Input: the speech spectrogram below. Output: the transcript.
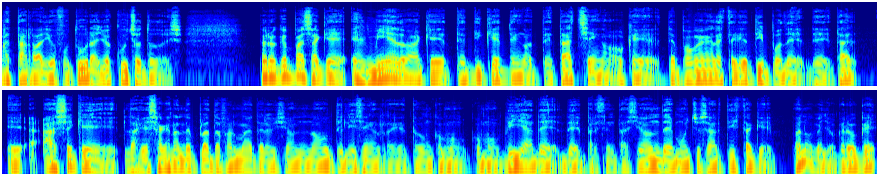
hasta Radio Futura, yo escucho todo eso. Pero ¿qué pasa? Que el miedo a que te etiqueten o te tachen o que te pongan el estereotipo de, de tal, eh, hace que las, esas grandes plataformas de televisión no utilicen el reggaetón como, como vía de, de, presentación de muchos artistas que, bueno, que yo creo que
